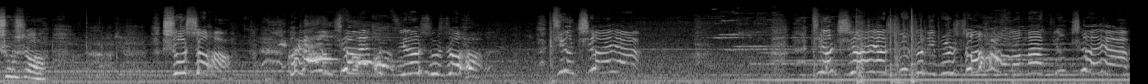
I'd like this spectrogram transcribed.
叔叔，叔叔，快停车！来不及了，叔叔，停车呀！停车呀，叔叔，你不是说好了吗？停车呀！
